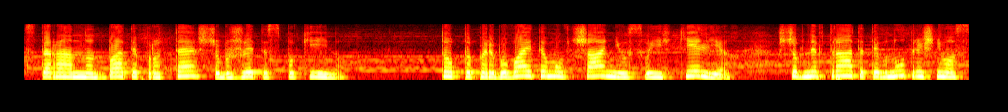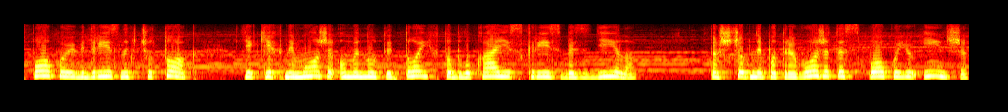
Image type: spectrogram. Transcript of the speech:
старанно дбати про те, щоб жити спокійно. Тобто перебувайте в мовчанні у своїх кельях, щоб не втратити внутрішнього спокою від різних чуток, яких не може оминути той, хто блукає скрізь без діла. та щоб не потривожити спокою інших.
